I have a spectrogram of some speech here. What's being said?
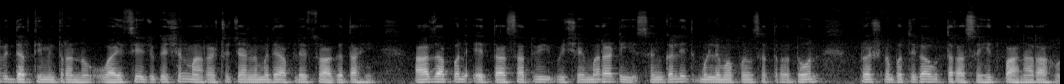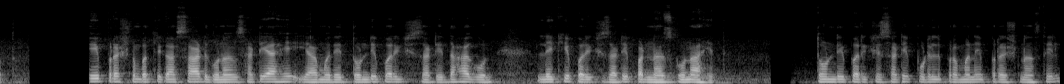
विद्यार्थी मित्रांनो वाय सी एज्युकेशन महाराष्ट्र चॅनलमध्ये आपले स्वागत आहे. आज आपण येता सातवी विषय मराठी संकलित मूल्यमापन सत्र दोन प्रश्नपत्रिका उत्तरासहित पाहणार आहोत. ही प्रश्नपत्रिका साठ गुणांसाठी आहे यामध्ये तोंडी परीक्षेसाठी दहा गुण लेखी परीक्षेसाठी पन्नास गुण आहेत. तोंडी परीक्षेसाठी पुढीलप्रमाणे प्रश्न असतील.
